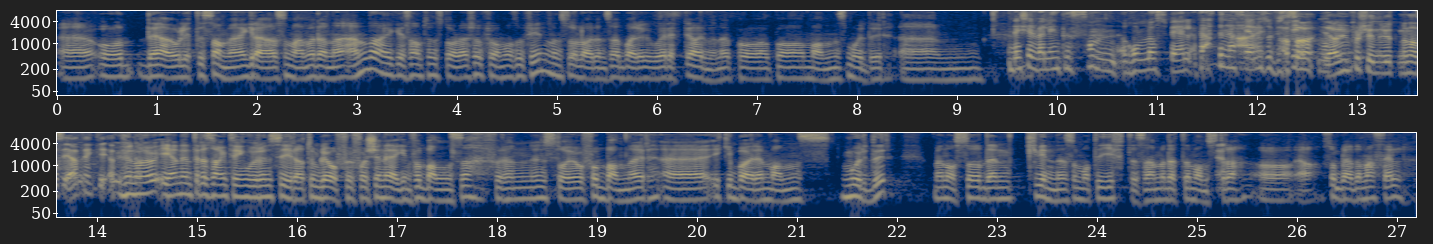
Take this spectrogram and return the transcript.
Uh, og Det er jo litt det samme greia som er med denne Anne. da, ikke sant? Hun står der så from og så fin, men så lar hun seg bare gå rett i armene på, på mannens morder. Um, det er ikke en veldig interessant rolle å spille. for etter denne scenen så altså, ja, Hun forsvinner ut, men altså, jeg tenker... Jeg... Hun har jo én interessant ting hvor hun sier at hun blir offer for sin egen forbannelse. For hun, hun står jo og forbanner eh, ikke bare mannens morder, men også den kvinne som måtte gifte seg med dette monsteret. Ja. Og ja, så ble det meg selv.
